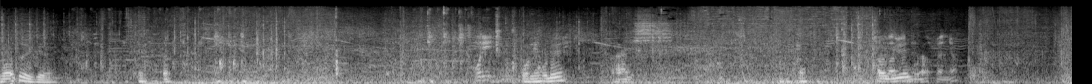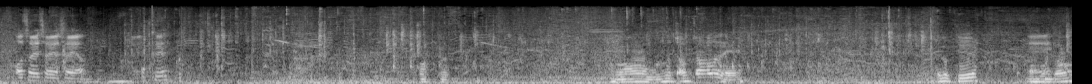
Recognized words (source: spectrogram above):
뭐하죠, 이게? 꼬리 꼬리. 우리. 아이씨. 저기. 잠시만요 어 저요 저요 저요 포크. 와, 뭔가 짱짱하네. 계속 뒤에. 네 한번 더.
